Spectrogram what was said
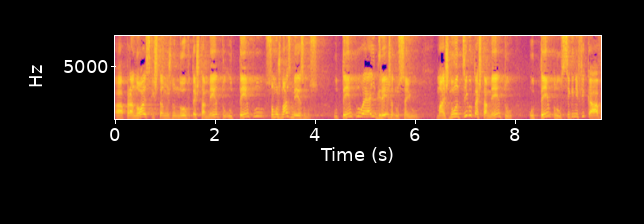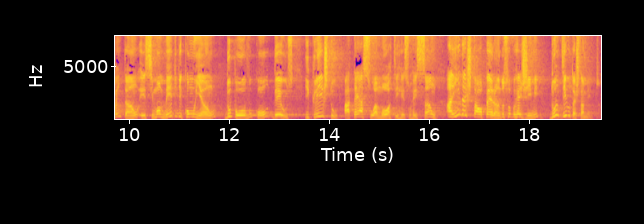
ah, para nós que estamos no Novo Testamento, o templo somos nós mesmos, o templo é a igreja do Senhor. Mas no Antigo Testamento, o templo significava então esse momento de comunhão do povo com Deus. E Cristo, até a sua morte e ressurreição, ainda está operando sob o regime do Antigo Testamento.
